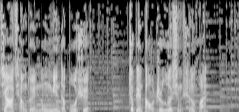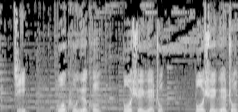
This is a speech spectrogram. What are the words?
加强对农民的剥削，这便导致恶性循环，即国库越空，剥削越重，剥削越重，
